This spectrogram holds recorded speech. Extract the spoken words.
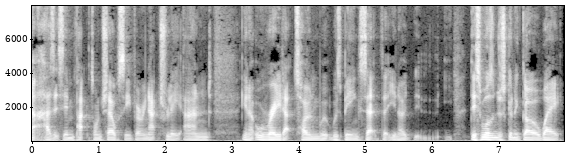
that has its impact on Chelsea very naturally. And you know, already that tone w- was being set that you know this wasn't just going to go away.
